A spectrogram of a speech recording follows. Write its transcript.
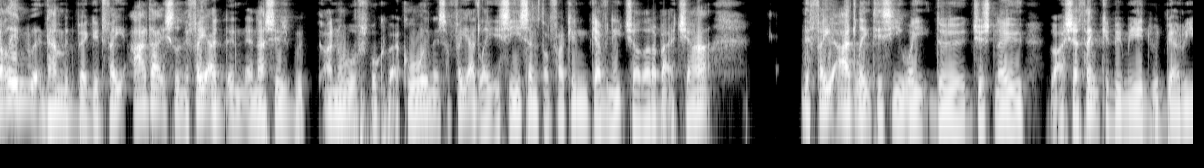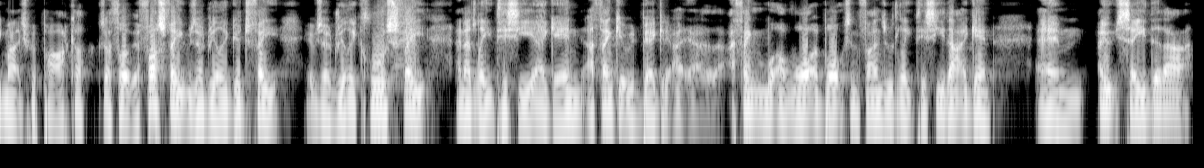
Dillian and him would be a good fight. I'd actually the fight, I'd, and, and this is, I know we've spoken about Cole, and it's a fight I'd like to see since they're fucking giving each other a bit of chat. The fight I'd like to see Whyte do just now, which I think could be made, would be a rematch with Parker. Because I thought the first fight was a really good fight. It was a really close fight, and I'd like to see it again. I think it would be a great, I, I- think a lot of boxing fans would like to see that again. Um, outside of that,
